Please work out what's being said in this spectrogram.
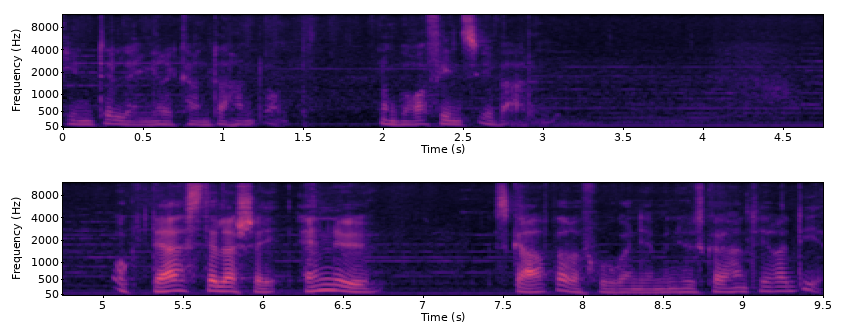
inte längre kan ta hand om. De bara finns i världen. Och där ställer sig ännu skarpare frågan, ja, men hur ska jag hantera det?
